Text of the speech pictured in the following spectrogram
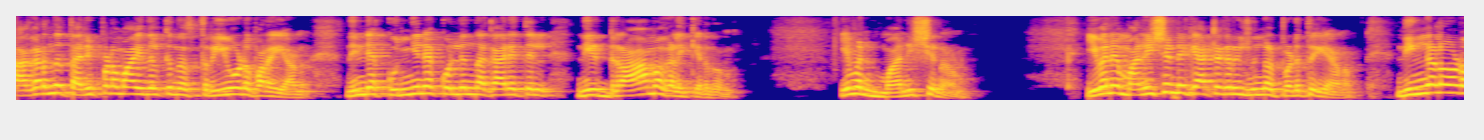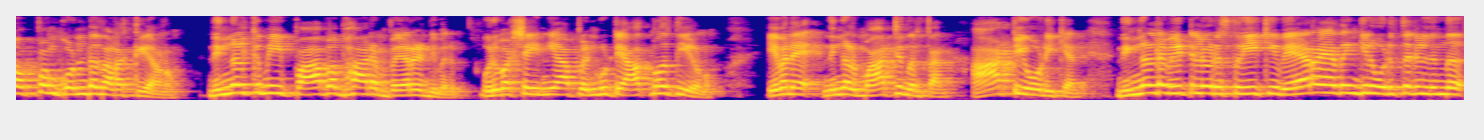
തകർന്ന് തരിപ്പണമായി നിൽക്കുന്ന സ്ത്രീയോട് പറയുകയാണ് നിന്റെ കുഞ്ഞിനെ കൊല്ലുന്ന കാര്യത്തിൽ നീ ഡ്രാമ കളിക്കരുതെന്ന്. ഇവൻ മനുഷ്യനാണ്. ഇവനെ മനുഷ്യന്റെ കാറ്റഗറിയിൽ നിങ്ങൾ പെടുത്തുകയാണ്. നിങ്ങളോടൊപ്പം കൊണ്ട് നടക്കുകയാണ്. നിങ്ങൾക്കും ഈ പാപഭാരം പേറേണ്ടി വരും. ഒരുപക്ഷെ ഇനി ആ പെൺകുട്ടി ആത്മഹത്യ ചെയ്യണോ? ഇവനെ നിങ്ങൾ മാറ്റി നിർത്താൻ ആട്ടി ഓടിക്കാൻ. നിങ്ങളുടെ വീട്ടിലെ ഒരു സ്ത്രീക്ക് വേറെ ഏതെങ്കിലും ഒരുത്തരിൽ നിന്ന്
